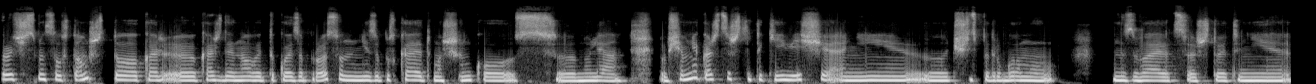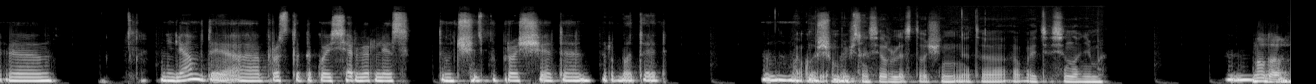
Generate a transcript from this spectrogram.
Короче, смысл в том, что э, каждый новый такой запрос, он не запускает машинку с э, нуля. Вообще, мне кажется, что такие вещи, они э, чуть-чуть по-другому называются, что это не, не лямбды, а просто такой серверлес. Там чуть-чуть попроще это работает. Могу обычно serverless это очень, это эти синонимы. Ну да.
